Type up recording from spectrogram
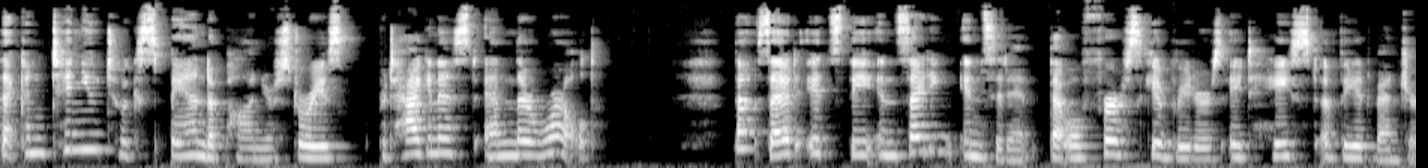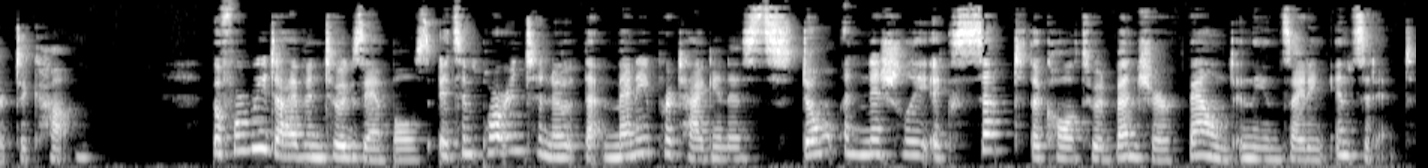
that continue to expand upon your story's protagonist and their world. That said, it's the inciting incident that will first give readers a taste of the adventure to come. Before we dive into examples, it's important to note that many protagonists don't initially accept the call to adventure found in the inciting incident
